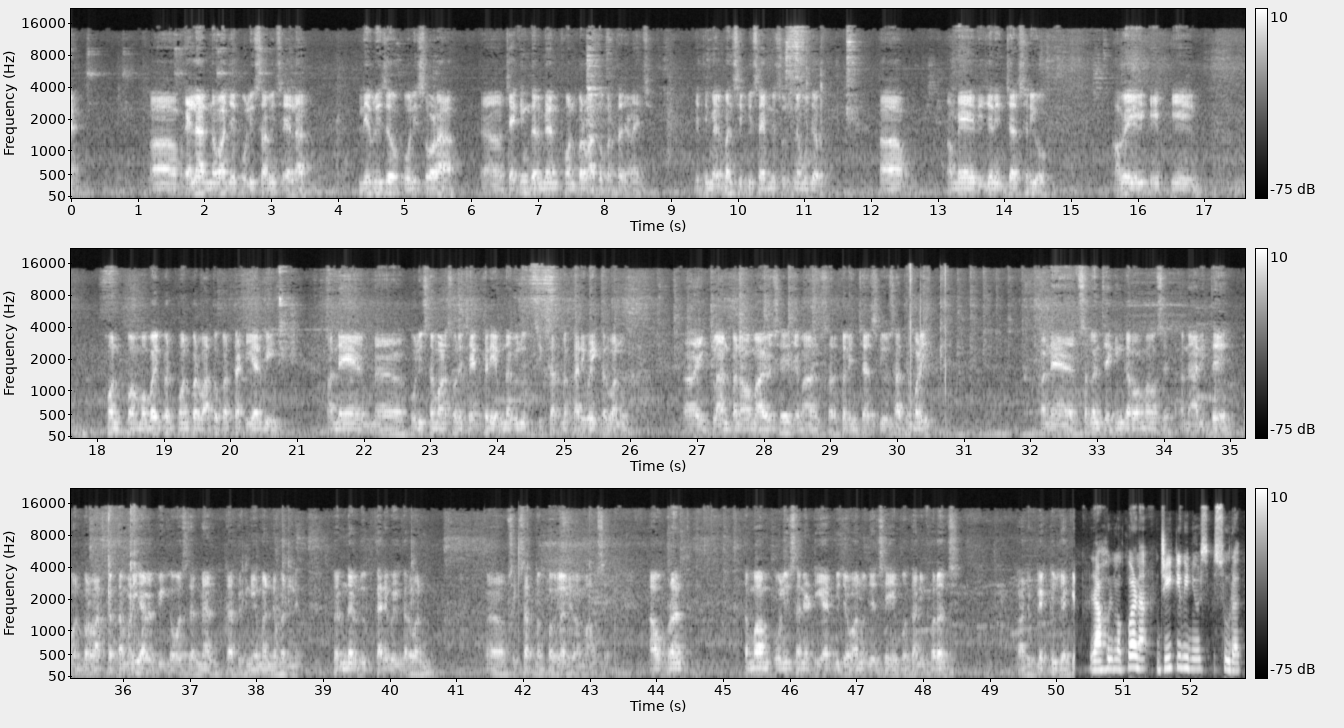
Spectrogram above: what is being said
એલઆર, નવા જે પોલીસ આવી છે, એલઆર લીવ રિઝર્વ પોલીસવાળા ચેકિંગ દરમિયાન ફોન પર વાતો કરતા જણાય છે. જેથી મહેરબાન સીપી સાહેબની સૂચના મુજબ અમે રિજન ઇન્ચાર્જશ્રીઓ, હવે એ એ ફોન, મોબાઈલ પર ફોન પર વાતો કરતા ટીઆરબી અને પોલીસના માણસોને ચેક કરી એમના વિરુદ્ધ શિક્ષાત્મક કાર્યવાહી કરવાનું એક પ્લાન બનાવવામાં આવ્યો છે, જેમાં સર્કલ ઇન્ચાર્જશ્રીઓ સાથે મળી અને સઘન ચેકિંગ કરવામાં આવશે અને આ રીતે ફોન પર વાત કરતા મળી આવે પીક અવર્સ દરમિયાન ટ્રાફિક નિયમનને બદલે. તો એમના વિરુદ્ધ કાર્યવાહી કરવાનું શિક્ષાત્મક પગલાં લેવામાં આવશે. આ ઉપરાંત તમામ પોલીસ અને ટીઆરબી જવાનો જે છે એ પોતાની ફરજ reflective jacket Rahul Makwana, Zee TV news Surat.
